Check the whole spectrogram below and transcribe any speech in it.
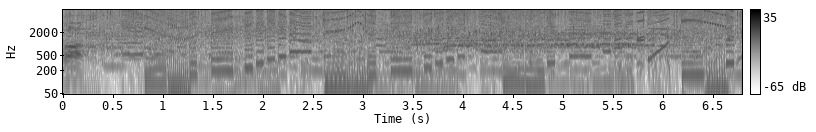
вау. Wow.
